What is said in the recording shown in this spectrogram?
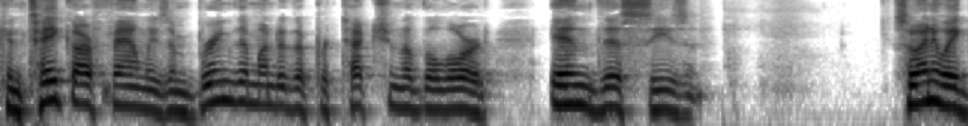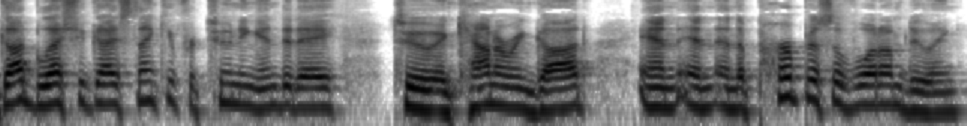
can take our families and bring them under the protection of the Lord in this season. So anyway, God bless you guys. Thank you for tuning in today to Encountering God. And, and, and the purpose of what I'm doing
